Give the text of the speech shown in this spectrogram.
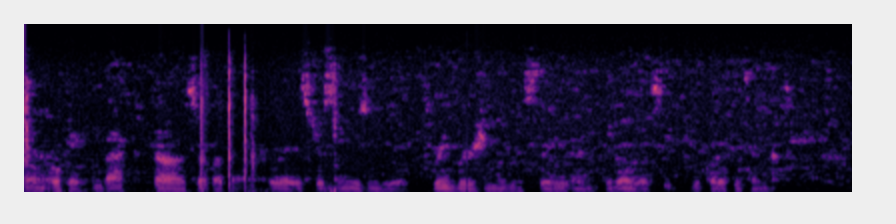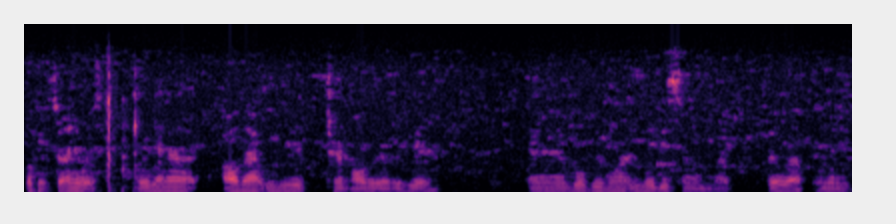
Um, okay, I'm back. Uh, sorry about that. Uh, it's just I'm using the free version of this thing, and it only lets you record it for 10 minutes. Okay, so anyways, we're gonna, all that, we need to turn all the way over here, and what we want, maybe some, like, build up, and then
